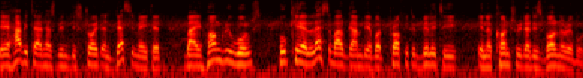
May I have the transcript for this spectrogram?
their habitat has been destroyed and decimated by hungry wolves who care less about Gambia but profitability in a country that is vulnerable.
